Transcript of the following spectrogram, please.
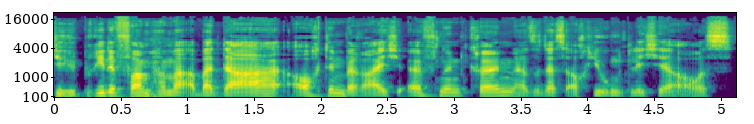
die hybride Form haben wir aber da auch den Bereich öffnen können, also dass auch Jugendliche aus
